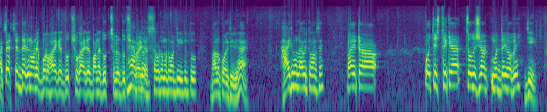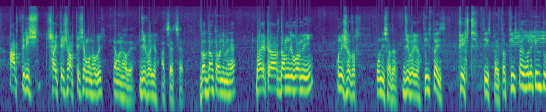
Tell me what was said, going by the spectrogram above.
আচ্ছা, পেটের দেখেন অনেক বড় হয়ে গেছে দুধ শুকায় গেছে মানে দুধ ছিল দুধ হ্যাঁ শুকায় গেছে। মোটামুটি কিন্তু ভালো কোয়ালিটির হ্যাঁ। হাইট এবং লাভের কেমন আছে? ভাই এটা পঁয়ত্রিশ থেকে চল্লিশের মধ্যেই হবে। জি। আটত্রিশ সাঁত্রিশ আটত্রিশ এমন হবে। এমন হবে? জি ভাইয়া আচ্ছা আচ্ছা। দরদাম কেমন নেবেন হ্যাঁ ভাই এটার দাম নেব আমি উনিশ হাজার। উনিশ হাজার? জি ভাইয়া। Fixed price? Fixed. Fixed price. তো ফিক্সড প্রাইস হলে কিন্তু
